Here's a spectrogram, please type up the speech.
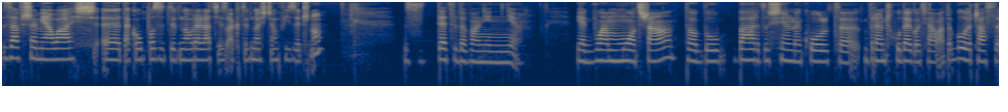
zawsze miałaś e, taką pozytywną relację z aktywnością fizyczną? Zdecydowanie nie. Jak byłam młodsza, to był bardzo silny kult e, wręcz chudego ciała. To były czasy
